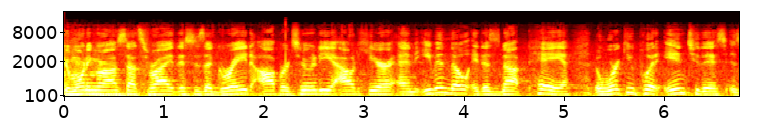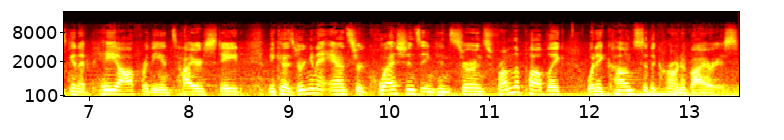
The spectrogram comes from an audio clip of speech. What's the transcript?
Good morning, Ross. That's right. This is a great opportunity out here. And even though it does not pay, the work you put into this is going to pay off for the entire state because you're going to answer questions and concerns from the public when it comes to the coronavirus.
